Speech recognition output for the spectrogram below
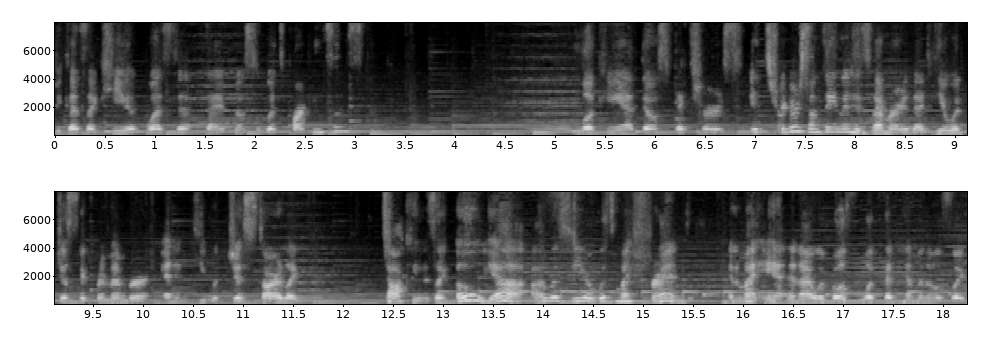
because like he was diagnosed with Parkinson's looking at those pictures, it triggered something in his memory that he would just like remember and he would just start like talking. It's like, oh yeah, I was here with my friend. And my aunt and I would both looked at him and I was like,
